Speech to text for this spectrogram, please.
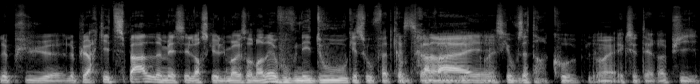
le plus, euh, le plus archétypal, mais c'est lorsque l'humoriste va demander Vous venez d'où? Qu'est-ce que vous faites comme travail? Ouais. Est-ce que vous êtes en couple? Ouais. Etc. Puis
